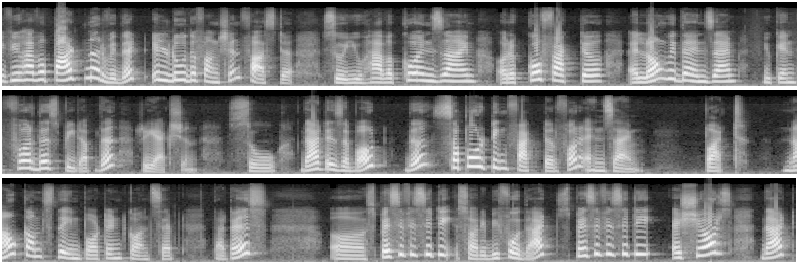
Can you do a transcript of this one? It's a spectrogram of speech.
if you have a partner with it, it will do the function faster. So, you have a coenzyme or a cofactor along with the enzyme, you can further speed up the reaction. So, that is about the supporting factor for enzyme. But now comes the important concept that is uh, specificity sorry before that specificity assures that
